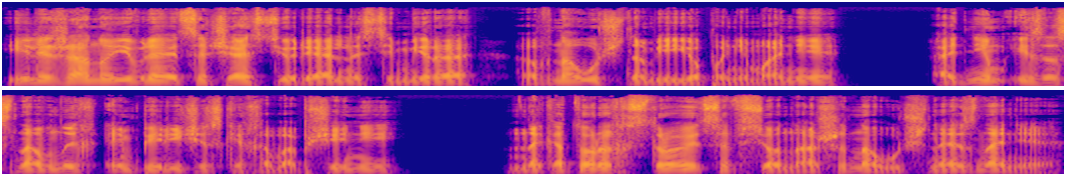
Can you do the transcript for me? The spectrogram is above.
Или же оно является частью реальности мира в научном ее понимании, одним из основных эмпирических обобщений, на которых строится все наше научное знание.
